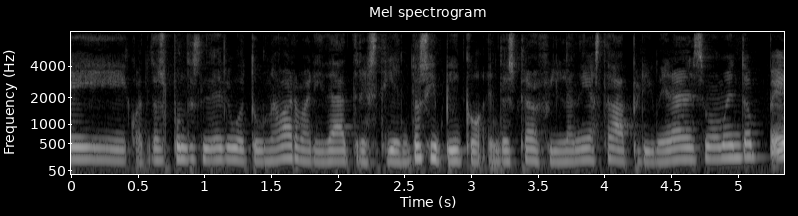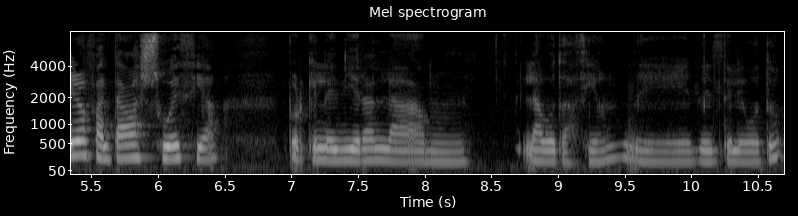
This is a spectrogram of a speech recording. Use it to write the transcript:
eh, ¿cuántos puntos le dio? Una barbaridad, 300 y pico. Entonces, claro, Finlandia estaba primera en ese momento, pero faltaba Suecia porque le dieran la, mm, la votación de, del televoto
